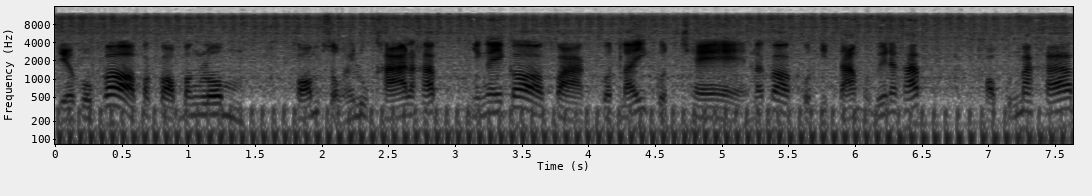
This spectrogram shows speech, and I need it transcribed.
เดี๋ยวผมก็ประกอบบังลมพร้อมส่งให้ลูกค้าแล้วครับ ยังไงก็ฝากกดไลค์ กดแชร์ แล้วก็กดติดตามผมด้วยนะครับ ขอบคุณมากครับ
